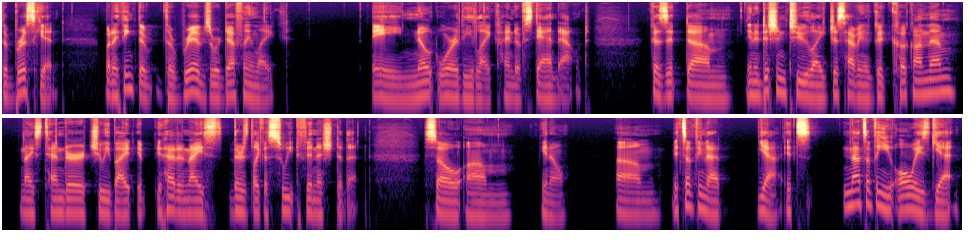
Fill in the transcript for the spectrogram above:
the brisket, but I think the the ribs were definitely like a noteworthy like kind of standout. Because it um in addition to like just having a good cook on them nice tender chewy bite it, it had a nice there's like a sweet finish to that. So um you know um it's something that yeah it's not something you always get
